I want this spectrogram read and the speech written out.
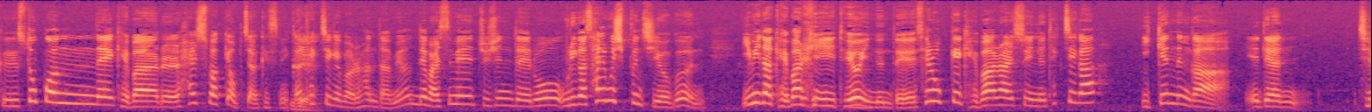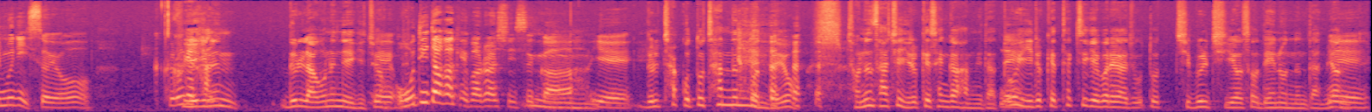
그 수도권의 개발을 할 수밖에 없지 않겠습니까? 예. 택지 개발을 한다면. 근데 말씀해 주신 대로 우리가 살고 싶은 지역은 이미 다 개발이 되어 음. 있는데 새롭게 개발할 수 있는 택지가 있겠는가에 대한 질문이 있어요. 그런 그 얘기는 늘 나오는 얘기죠. 예, 어디다가 개발을 할 수 있을까? 음, 예. 늘 찾고 또 찾는 건데요. 저는 사실 이렇게 생각합니다. 또 네. 이렇게 택지 개발해가지고 또 집을 지어서 내놓는다면 예.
